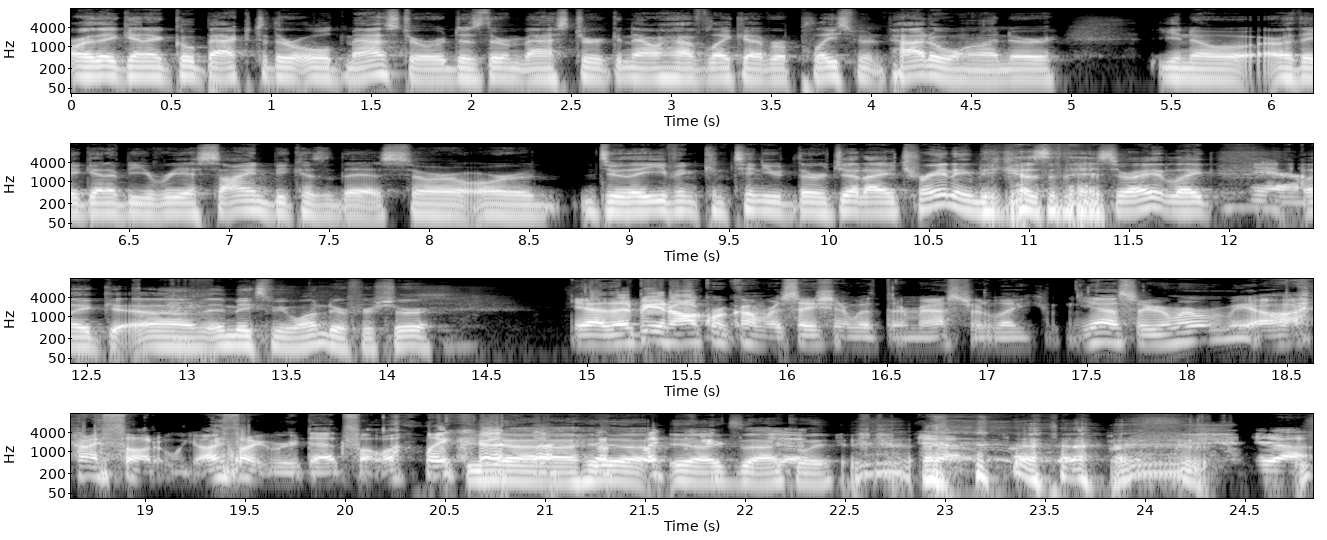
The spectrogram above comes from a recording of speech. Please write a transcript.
are they going to go back to their old master or does their master now have like a replacement padawan or you know are they going to be reassigned because of this or or do they even continue their jedi training because of this right? Like Yeah. like um it makes me wonder for sure Yeah, that'd be an awkward conversation with their master. Like, yeah, so you remember me? I, I thought it, I thought you were a dead fella. Like, yeah yeah like, yeah exactly yeah. yeah.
